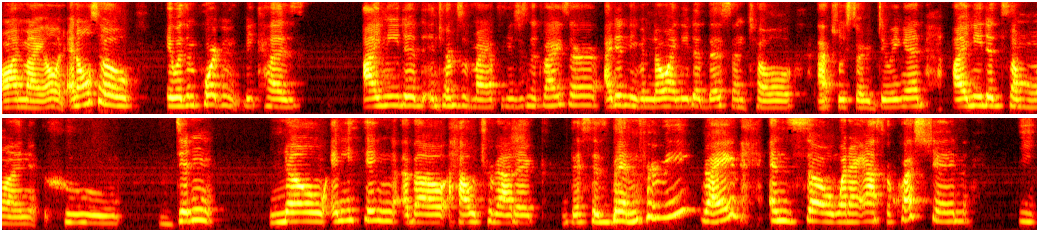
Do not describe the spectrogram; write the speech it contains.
on my own. And also, it was important because I needed, in terms of my applications advisor, I didn't even know I needed this until I actually started doing it. I needed someone who didn't know anything about how traumatic this has been for me, right? And so when I ask a question, you,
